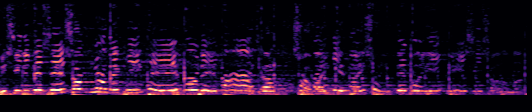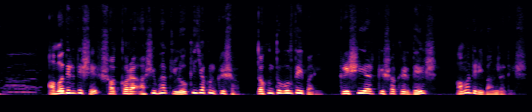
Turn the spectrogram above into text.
দেশে স্বপ্ন পড়ে সবাইকে তাই শুনতে বলি, কৃষি সমাচার। আমাদের দেশের শতকরা আশি ভাগ লোকই যখন কৃষক, তখন তো বলতেই পারি, কৃষি আর কৃষকের দেশ আমাদেরই বাংলাদেশ।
